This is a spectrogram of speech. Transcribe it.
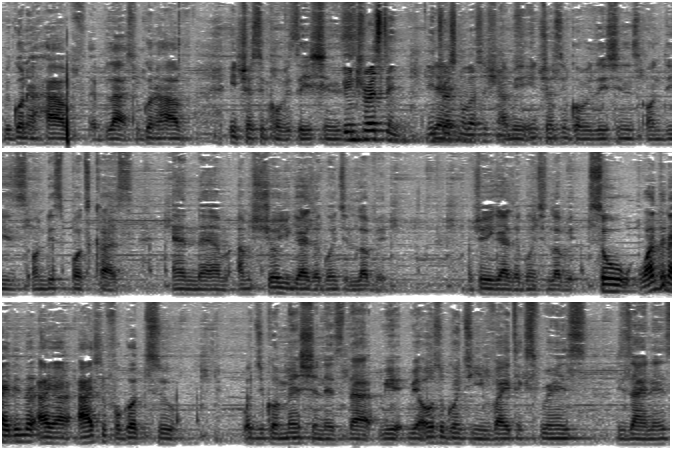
we're gonna have a blast. We're gonna have interesting conversations. Interesting, Yeah, interesting conversation. I mean, interesting conversations on this on this podcast, and um, I'm sure you guys are going to love it. I'm sure you guys are going to love it. So one thing I didn't, I, I actually forgot to, what you can mention is that we we are also going to invite experienced designers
